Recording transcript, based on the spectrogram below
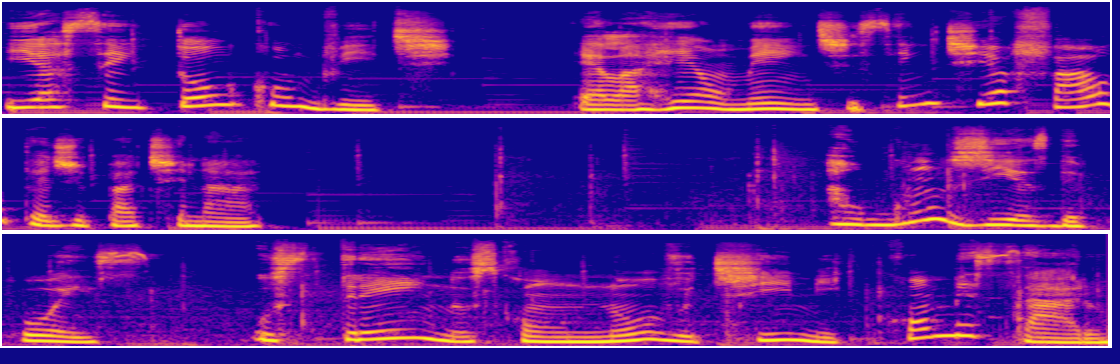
e aceitou o convite. Ela realmente sentia falta de patinar. Alguns dias depois, os treinos com o novo time começaram.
